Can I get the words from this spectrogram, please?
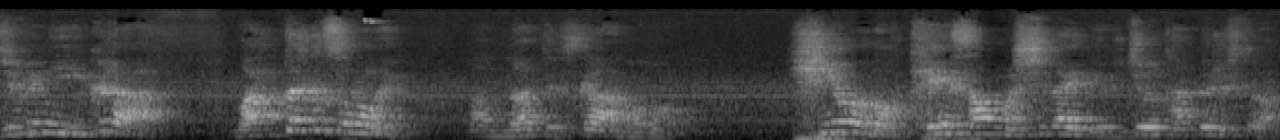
自分にいくら全くそのあのなんていうんですかあの費用の計算をしないでうちを建てる人は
